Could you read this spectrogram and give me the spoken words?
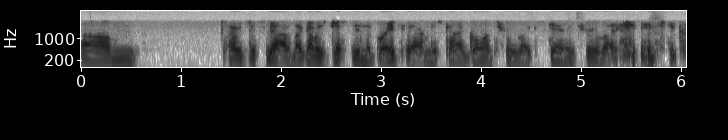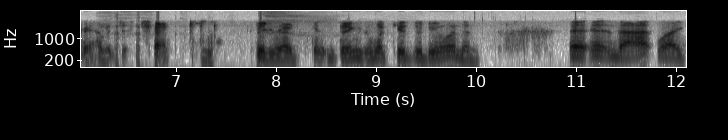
Um, I was just yeah, like I was just in the break there. I'm just kind of going through like scanning through like Instagram and just trying to figure out certain things and what kids are doing and and, and that like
